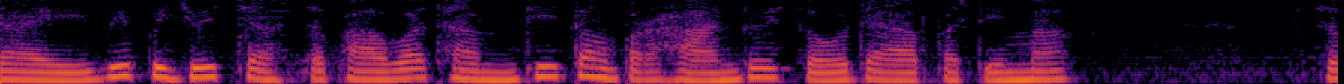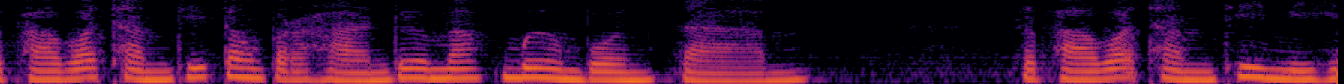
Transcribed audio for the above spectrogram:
ใดวิปยุจจากสภาวธรรมที่ต้องประหารด้วยโสดาปฏิมักสภาวธรรมที่ต้องประหารด้วยมักเบื้องบนสามสภาวธรรมที่มีเห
